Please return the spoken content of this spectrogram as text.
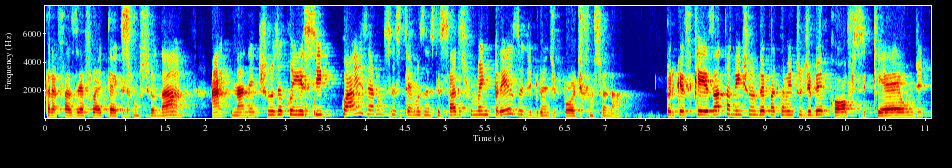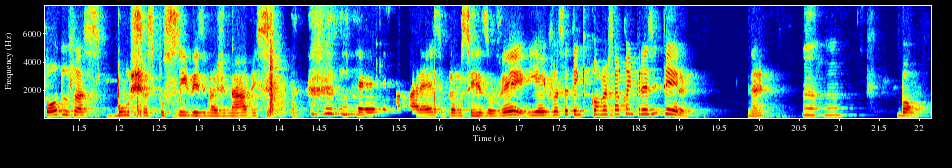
para fazer a Flytex funcionar, na Netshoes eu conheci quais eram os sistemas necessários para uma empresa de grande porte funcionar. Porque eu fiquei exatamente no departamento de back-office, que é onde todas as buchas possíveis e imagináveis é, aparecem para você resolver, e aí você tem que conversar com a empresa inteira, né? Uhum. Bom,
